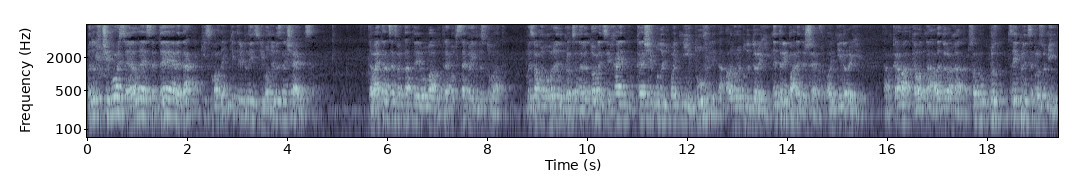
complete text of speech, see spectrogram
Ми тут вчимося, ЛС, ЕТР, да? якісь маленькі дрібниці, і вони визначаються. Давайте на це звертати увагу, треба в себе інвестувати. Ми з вами говорили про це на риториці. Хай краще будуть одні туфлі, да, але вони будуть дорогі. Не три пари дешевих, одні дорогі. Там краватка одна, але дорога. Там ну, цей принцип розуміють.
